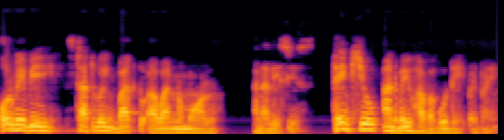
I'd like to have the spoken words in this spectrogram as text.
or maybe start going back to our normal analysis. Thank you and may you have a good day. Bye bye.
